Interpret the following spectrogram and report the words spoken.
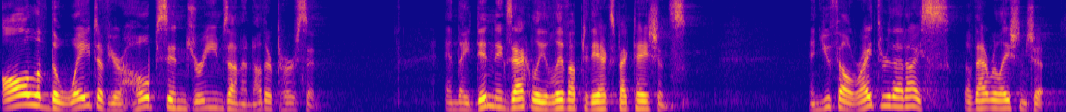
all of the weight of your hopes and dreams on another person, and they didn't exactly live up to the expectations. And you fell right through that ice of that relationship.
